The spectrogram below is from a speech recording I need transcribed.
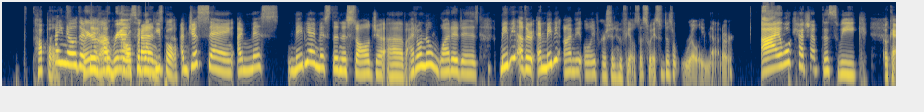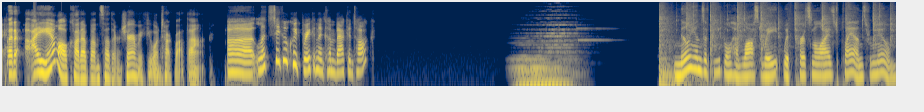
couple. I know that Where they are have real single people. I'm just saying, I miss maybe I miss the nostalgia of I don't know what it is. Maybe other and maybe I'm the only person who feels this way, so it doesn't really matter. I will catch up this week, Okay. but I am all caught up on Southern Charm. If you want to talk about that. Uh let's take a quick break and then come back and talk. Millions of people have lost weight with personalized plans from Noom,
